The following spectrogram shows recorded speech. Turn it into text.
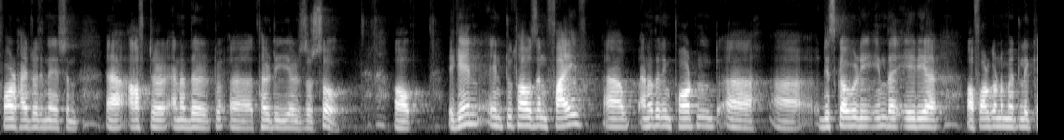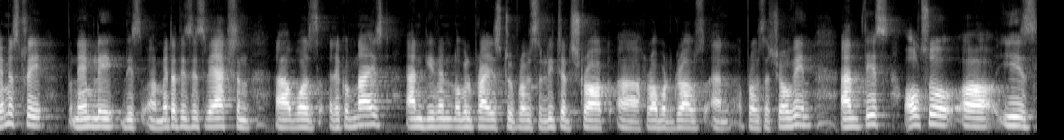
for hydrogenation uh, after another uh, 30 years or so. again in 2005 another important discovery in the area of organometallic chemistry namely this uh, metathesis reaction uh, was recognized and given Nobel Prize to Professor Richard Schrock, uh, Robert Grubbs and Professor Chauvin. And this also uh, is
